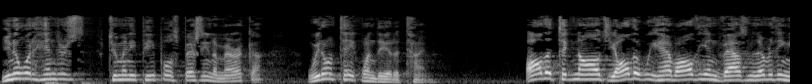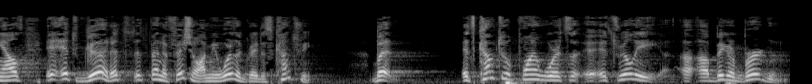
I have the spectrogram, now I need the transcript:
You know what hinders too many people, especially in America? We don't take one day at a time. All the technology, all that we have, all the investment, everything else, it, it's good. It's, it's beneficial. I mean, we're the greatest country. But it's come to a point where it's, it's really a, a bigger burden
